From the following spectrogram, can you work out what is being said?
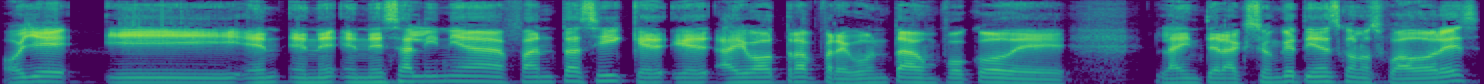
Oye, y en, en- en esa línea fantasy, que eh, ahí va otra pregunta un poco de la interacción que tienes con los jugadores.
